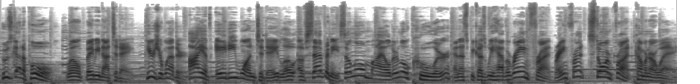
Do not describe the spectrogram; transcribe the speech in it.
Who's got a pool? Well, maybe not today. Here's your weather. High of 81 today, low of 70, so a little milder, a little cooler, and that's because we have a rain front. Rain front? Storm front coming our way.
